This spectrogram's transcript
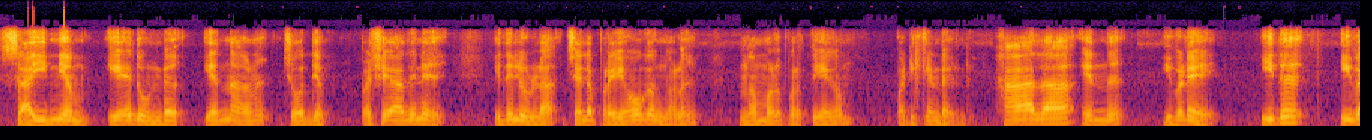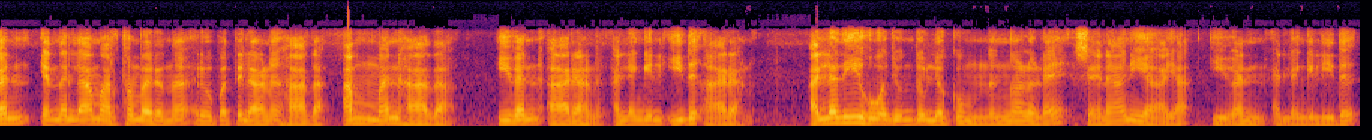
സൈന്യം ഏതുണ്ട് എന്നാണ് ചോദ്യം. പക്ഷേ അതിന് ഇതിലുള്ള ചില പ്രയോഗങ്ങൾ നമ്മൾ പ്രത്യേകം പഠിക്കേണ്ടതുണ്ട്. ഹാദ എന്ന് ഇവിടെ ഇത് ഇവൻ എന്നെല്ലാം അർത്ഥം വരുന്ന രൂപത്തിലാണ് ഹാദ. അമ്മൻ ഹാദ. ഇവൻ ആരാണ്? അല്ലെങ്കിൽ ഇത് ആരാണ്? അല്ലതീ ഹുവ ജുന്തുല്ലക്കും നിങ്ങളുടെ സേനാനിയായ ഇവൻ അല്ലെങ്കിൽ ഇത്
